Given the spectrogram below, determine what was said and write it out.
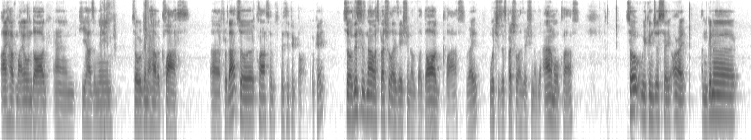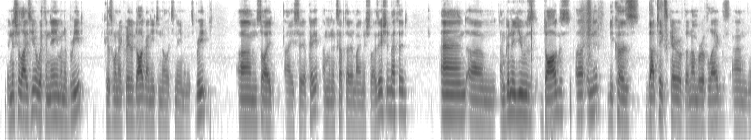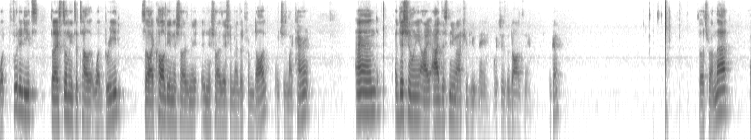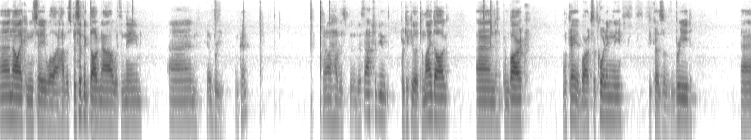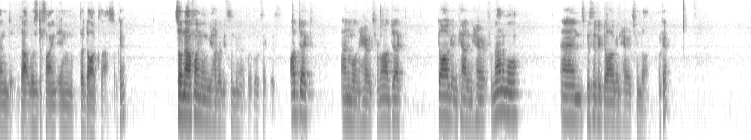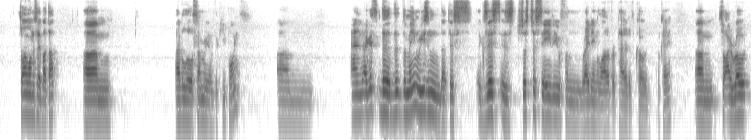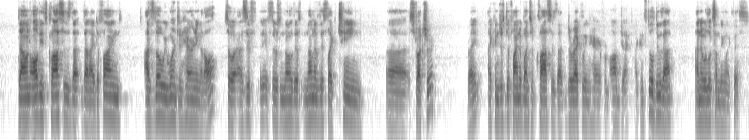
I have my own dog and he has a name, so we're going to have a class uh, for that. So a class of specific dog, okay? So this is now a specialization of the dog class, right? Which is a specialization of the animal class. So we can just say, all right, I'm going to initialize here with a name and a breed, because when I create a dog, I need to know its name and its breed. Um, so I, I say, okay, I'm going to accept that in my initialization method. And um, I'm going to use dogs uh, in it because that takes care of the number of legs and what food it eats, but I still need to tell it what breed. So I call the initializ initialization method from dog, which is my parent. And additionally, I add this new attribute name, which is the dog's name. Okay? So let's run that. And now I can say, well, I have a specific dog now with a name and a breed. Okay? Now I have this, this attribute particular to my dog, and it can bark. Okay, it barks accordingly because of the breed. and that was defined in the dog class. Okay. So now finally we have something that looks like this: object, animal inherits from object, dog and cat inherit from animal, and specific dog inherits from dog. Okay. That's all I want to say about that. Um, I have a little summary of the key points. Um, and I guess the, the, the, main reason that this exists is just to save you from writing a lot of repetitive code, okay? Um, so I wrote down all these classes that, that I defined as though we weren't inheriting at all. So as if, if there's no this, none of this like chain uh, structure, right? I can just define a bunch of classes that directly inherit from object. I can still do that, and it would look something like this.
